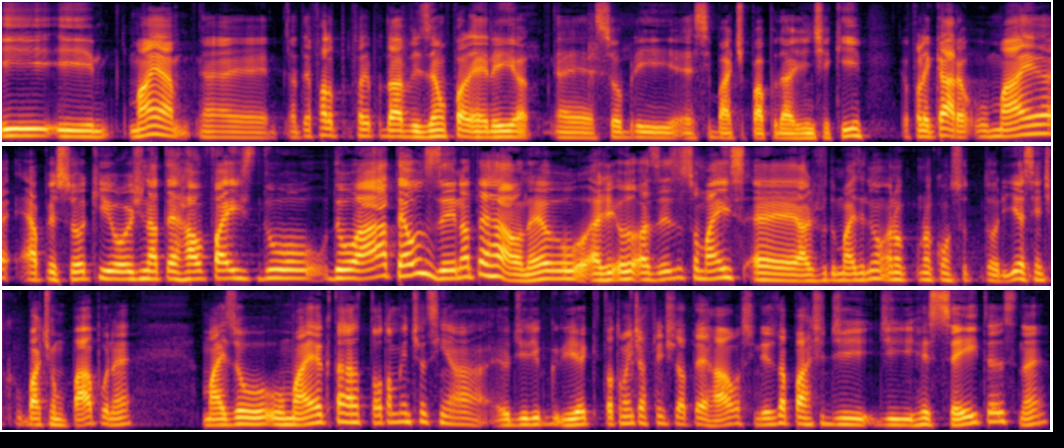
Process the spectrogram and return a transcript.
E, e, Maia, é, até falo, falei pro Davizão, falei é, sobre esse bate-papo da gente aqui. Eu falei, cara, o Maia é a pessoa que hoje na Terral faz do, do A até o Z na Terral, né? Eu, a- eu, às vezes eu sou mais, é, ajudo mais ele na, na consultoria, assim, a gente bate um papo, né? Mas o, o Maia que tá totalmente assim, a, eu diria que totalmente à frente da Terral, assim, desde a parte de, de receitas, né?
